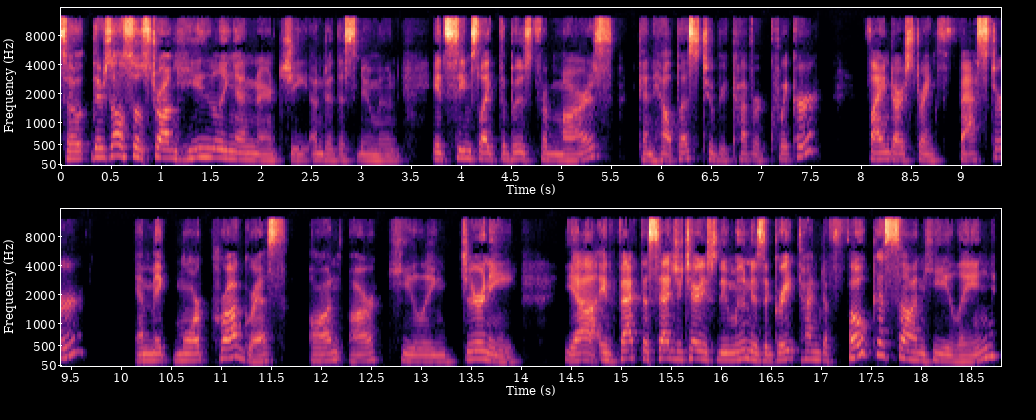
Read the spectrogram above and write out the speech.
So there's also strong healing energy under this new moon. It seems like the boost from Mars can help us to recover quicker, find our strength faster, and make more progress on our healing journey. Yeah, in fact, the Sagittarius new moon is a great time to focus on healing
